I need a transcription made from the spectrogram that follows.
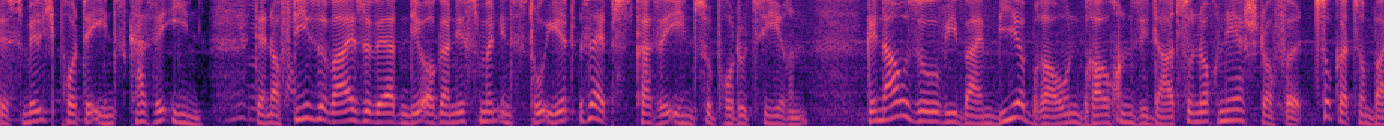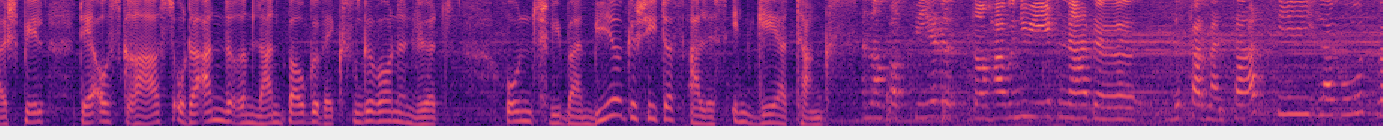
des Milchproteins Casein. Denn auf diese Weise werden die Organismen instruiert, selbst Casein zu produzieren. Genauso wie beim Bierbrauen brauchen sie dazu noch Nährstoffe, Zucker zum Beispiel, der aus Gras oder anderen Landbaugewächsen gewonnen wird. Und wie beim Bier geschieht das alles in Gärtanks. En dan passeren, dan gaan we nu even naar de, de fermentatielabors. We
